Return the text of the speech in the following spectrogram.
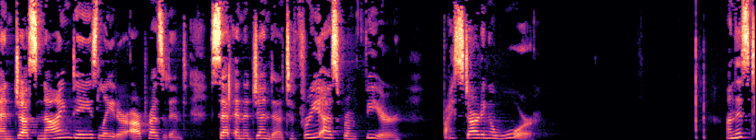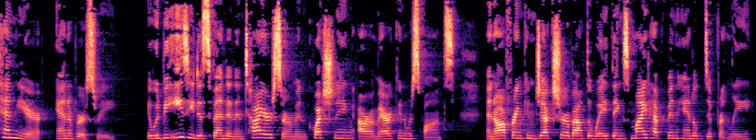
and just nine days later, our president set an agenda to free us from fear by starting a war. On this 10 year anniversary, it would be easy to spend an entire sermon questioning our American response and offering conjecture about the way things might have been handled differently,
